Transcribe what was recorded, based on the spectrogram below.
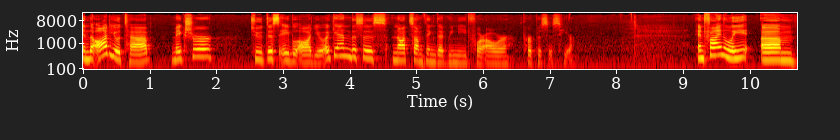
In the audio tab, make sure to disable audio. Again, this is not something that we need for our purposes here. And finally, um,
